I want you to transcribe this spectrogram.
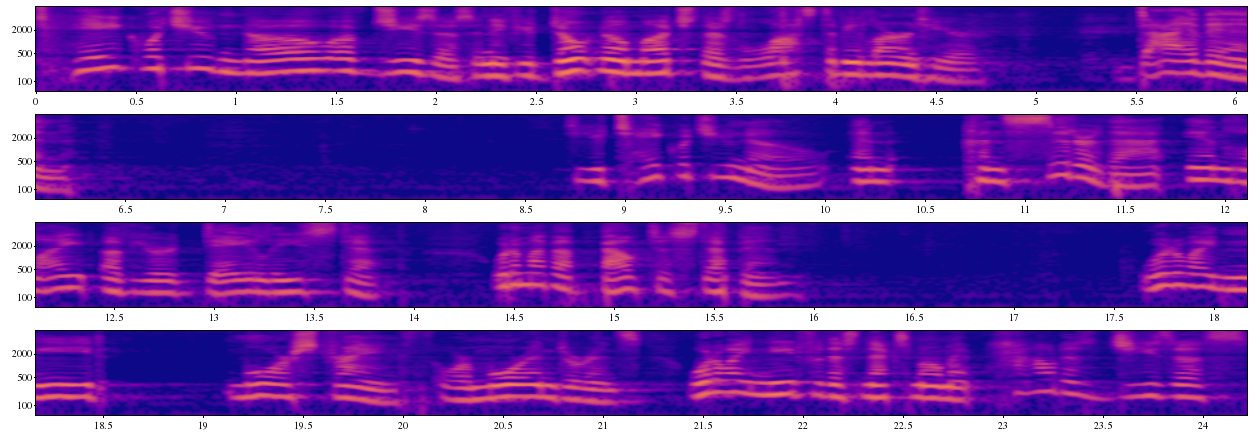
take what you know of Jesus? And if you don't know much, there's lots to be learned here. Dive in. Do you take what you know and consider that in light of your daily step? What am I about to step in? Where do I need more strength or more endurance? What do I need for this next moment? How does Jesus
